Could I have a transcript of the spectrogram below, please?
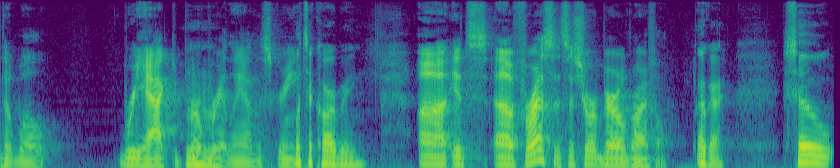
that will react appropriately on the screen. What's a carbine? Uh, it's uh, for us. It's a short-barreled rifle. Okay. So,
